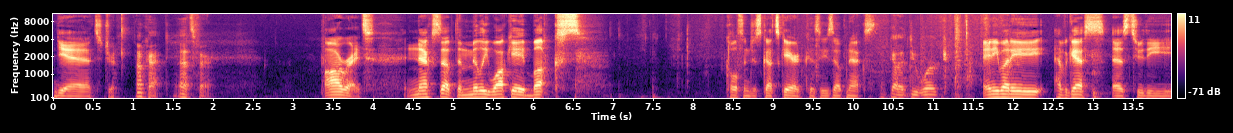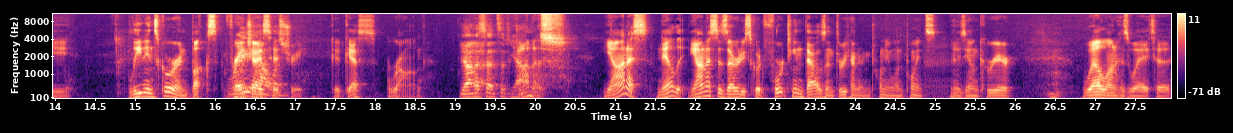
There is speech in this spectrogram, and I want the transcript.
Yeah, it's true. Okay, that's fair. All right. Next up, the Milwaukee Bucks. Colson just got scared because he's up next. I've got to do work. Anybody have a guess as to the leading scorer in Bucks Ray franchise Allen. history? Good guess. Wrong. Giannis Antetokounmpo. Uh, Giannis. Giannis nailed it. Giannis has already scored 14,321 points in his young career. Mm. Well on his way to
